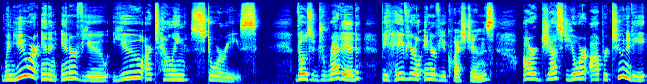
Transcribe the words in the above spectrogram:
when you are in an interview, you are telling stories those dreaded behavioral interview questions are just your opportunity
